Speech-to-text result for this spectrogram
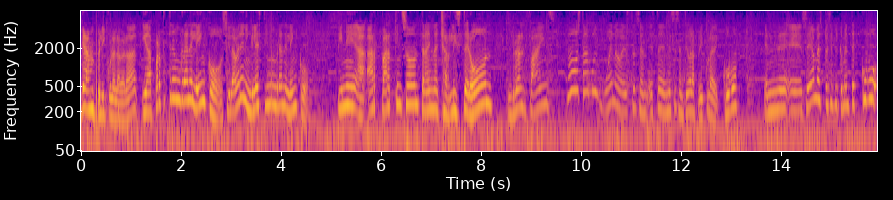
gran película la verdad, y aparte tiene un gran elenco, si la ven en inglés tiene un gran elenco. Tiene a Art Parkinson, traen a Charlize Theron, Ralph Fiennes. No, está muy bueno este, este, en ese sentido la película de Cubo. Eh, se llama específicamente Cubo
